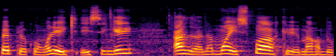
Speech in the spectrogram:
peuple congolais mwa espoir que makambo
